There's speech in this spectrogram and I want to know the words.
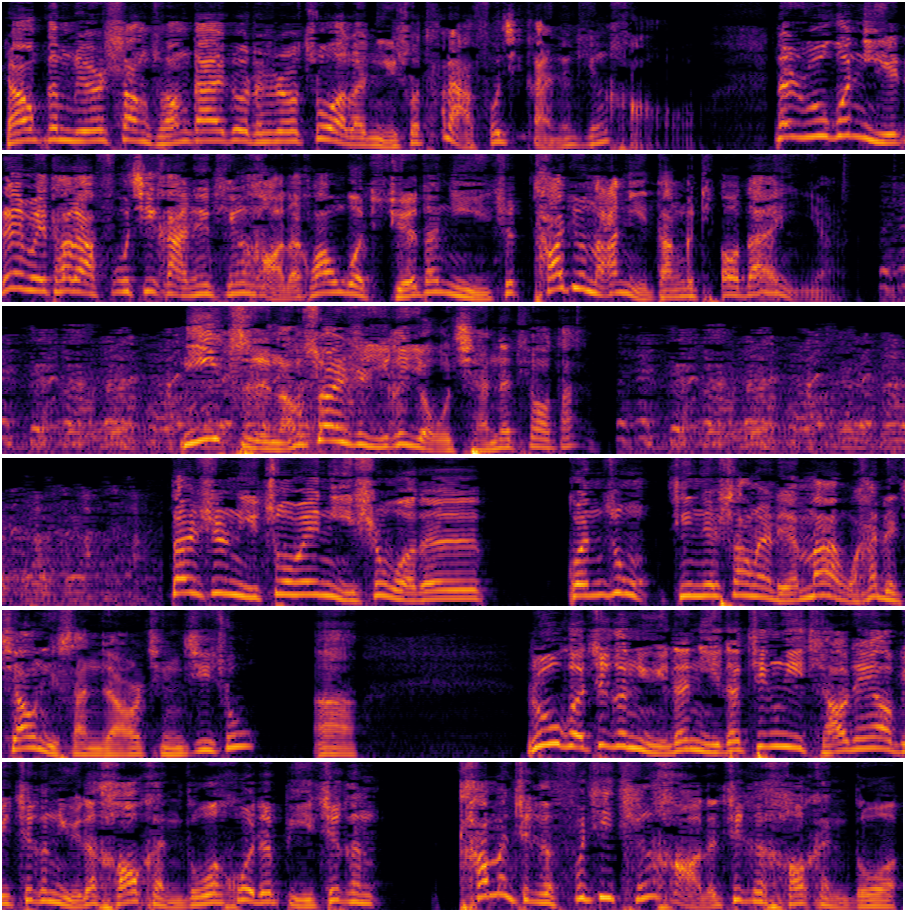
然后跟别人上床，该做的时候做了。你说他俩夫妻感情挺好，那如果你认为他俩夫妻感情挺好的话，我觉得你就他就拿你当个跳蛋一样，你只能算是一个有钱的跳蛋。但是你作为你是我的观众，今天上来连麦，我还得教你三招，请记住啊！如果这个女的你的经济条件要比这个女的好很多，或者比这个他们这个夫妻挺好的这个好很多，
